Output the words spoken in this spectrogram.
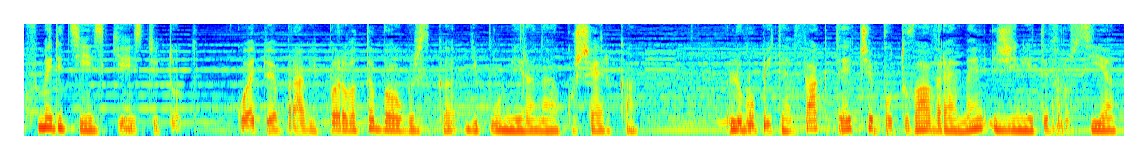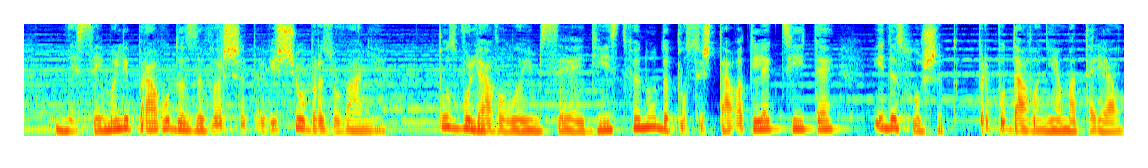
в Медицинския институт, което я прави първата българска дипломирана акушерка. Любопитен факт е, че по това време жените в Русия не са имали право да завършат висше образование. Позволявало им се единствено да посещават лекциите и да слушат преподавания материал,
